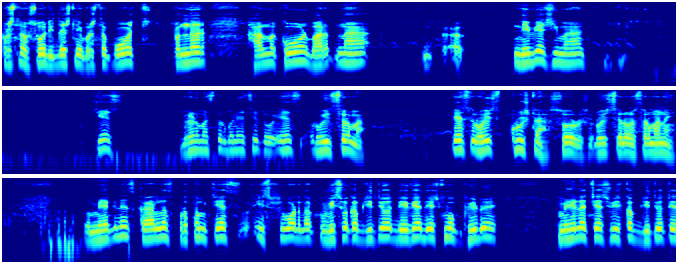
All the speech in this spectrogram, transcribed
પ્રશ્ન સોરી દસની પ્રશ્ન પાંચ, પંદર. હાલમાં કોણ ભારતના નેવ્યાસીમાં ચેસ ગ્રેન્ડ માસ્ટર બન્યા છે? તો S Rohit Sharma. S Rohit Krishna sorry Rohit Sharma Sharma નહીં. તો મેગ્નેસ કાર્લસ પ્રથમ ચેસ સ્પોર્ટ વિશ્વકપ જીત્યો. દેવ્યા દેશમુખ ભીડે મહિલા ચેસ વિશ્વકપ જીત્યો. તે,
